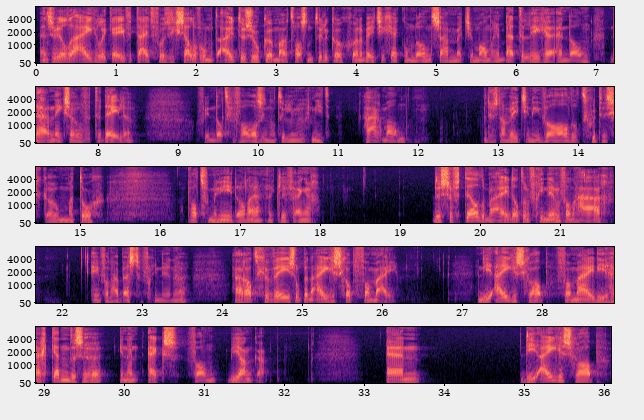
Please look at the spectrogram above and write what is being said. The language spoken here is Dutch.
En ze wilde eigenlijk even tijd voor zichzelf om het uit te zoeken. Maar het was natuurlijk ook gewoon een beetje gek om dan samen met je man in bed te liggen en dan daar niks over te delen. Of in dat geval was ik natuurlijk nog niet haar man. Dus dan weet je in ieder geval al dat het goed is gekomen. Maar toch, op wat voor manier dan, hè? Een cliffhanger. Dus ze vertelde mij dat een vriendin van haar, een van haar beste vriendinnen, haar had gewezen op een eigenschap van mij. En die eigenschap van mij, die herkende ze in een ex van Bianca. En die eigenschap,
